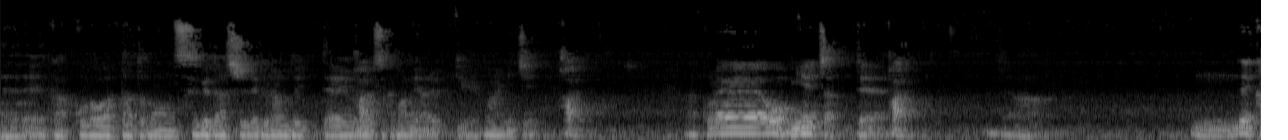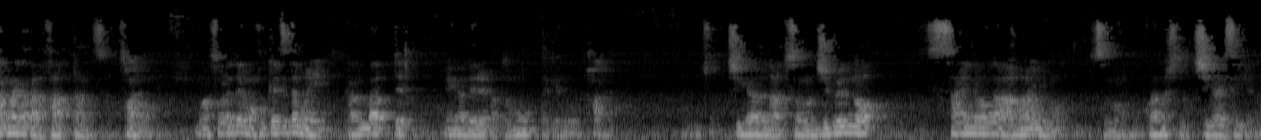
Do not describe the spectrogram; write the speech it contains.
えーで学校が終わった後もすぐダッシュでグラウンド行って夜はい。遅くまでやるっていう毎日、い。はこれを見えちゃって、い。はうん、で考え方が変わったんですよ、そのまあ、それでも補欠でもいい頑張って芽が出ればと思ったけどい。はちょっと違うなとその自分の才能があまりにもその他の人と違いすぎるな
